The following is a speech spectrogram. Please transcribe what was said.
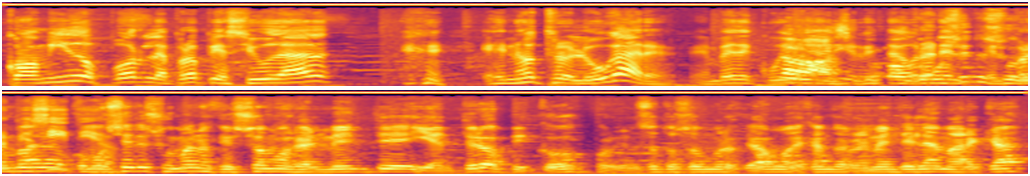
comidos por la propia ciudad en otro lugar, en vez de cuidar y restaurar el, propio sitio. Como seres humanos que somos realmente y antrópicos, porque nosotros somos los que vamos dejando realmente la marca,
